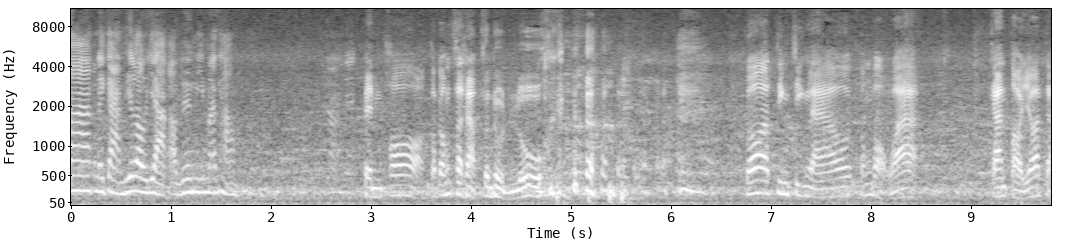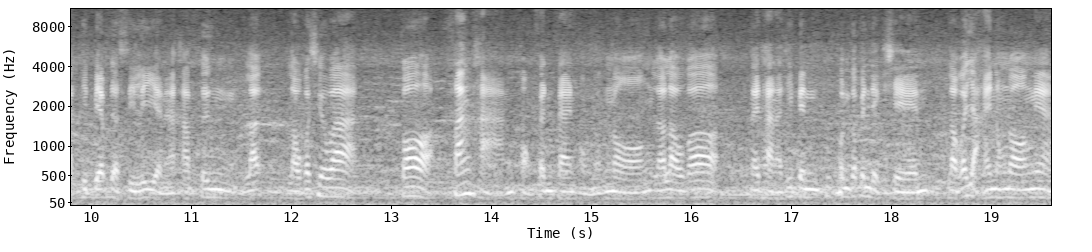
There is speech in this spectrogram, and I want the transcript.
มากในการที่เราอยากเอาเรื่องนี้มาทำ เป็นพ่อก็ต้องสนับสนุนลูก ก็จริงๆแล้วต้องบอกว่าการต่อยอดจากพิทเบฟเดอะซีรีส์นะครับ ซึ่งเราเราก็เชื่อว่าก็สร้างฐานของแฟนๆ ของน้องๆ แล้วเราก็ในฐานะที่เป็นทุกคนก็เป็นเด็กเชน เราก็อยากให้น้องๆ เนี่ย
